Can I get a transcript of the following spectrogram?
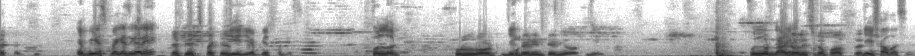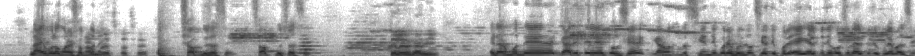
দেখাই। এপিএস প্যাকেজ গাড়ি? এপিএক্স প্যাকেজ জি জি APS package full load full load. Wooden interior জি। ফুল লোড গাড়ি? আইডল স্টপ আছে। জি সব আছে। নাই বলে কোনো শব্দ নাই। আছে। সব কিছু আছে সব কিছু আছে। তেলের গাড়ি? এটার মধ্যে গাড়ি তেলে চলছে মধ্যে কিন্তু সিএনজি করে ফেলছে সিএনজি খুলে এলপিজি করছিল এলপিজি খুলে ফেলছে।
